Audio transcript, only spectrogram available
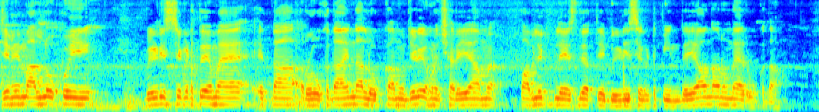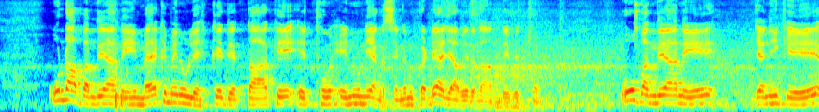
ਜਿਵੇਂ ਮੰਨ ਲਓ ਕੋਈ ਬੀੜੀ ਸਿਗਰਟ ਤੇ ਮੈਂ ਇਦਾਂ ਰੋਕਦਾ, ਇਹਨਾਂ ਲੋਕਾਂ ਨੂੰ ਜਿਹੜੇ ਹੁਣ ਸ਼ਰੇਆਮ ਪਬਲਿਕ ਪਲੇਸ ਦੇ ਉੱਤੇ ਬੀੜੀ ਸਿਗਰਟ ਪੀਂਦੇ ਆ, ਉਹਨਾਂ ਨੂੰ ਮੈਂ ਰੋਕਦਾ। ਉਹਨਾਂ ਬੰਦਿਆਂ ਨੇ ਮਹਿਕਮੇ ਨੂੰ ਲਿਖ ਕੇ ਦਿੱਤਾ ਕਿ ਇੱਥੋਂ ਇਹਨੂੰ ਨਿਹੰਗ ਸਿੰਘ ਨੂੰ ਕੱਢਿਆ ਜਾਵੇ ਦੁਕਾਨ ਦੇ ਵਿੱਚੋਂ। ਉਹ ਬੰਦਿਆਂ ਨੇ ਯਾਨੀ ਕਿ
